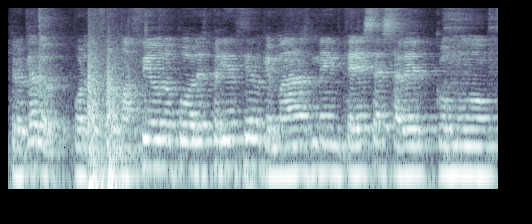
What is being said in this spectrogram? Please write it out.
pero claro, por deformación o por experiencia, lo que más me interesa es saber cómo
